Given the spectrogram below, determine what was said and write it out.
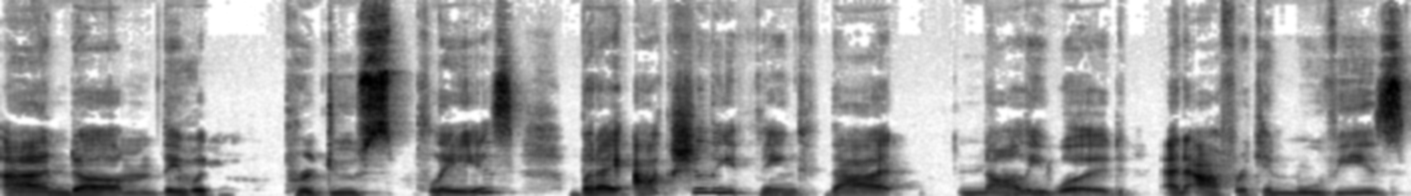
and um, they would produce plays. But I actually think that Nollywood and African movies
